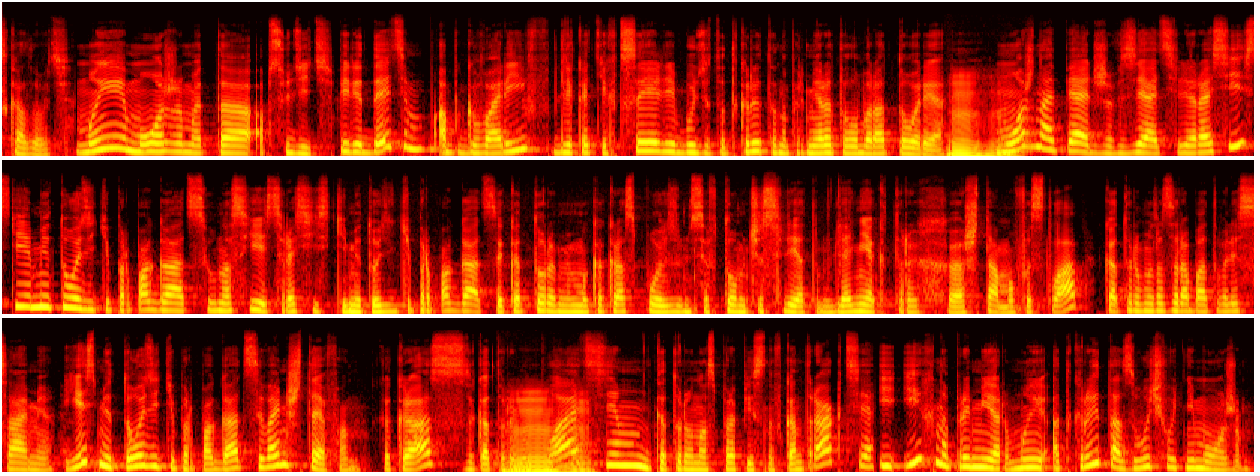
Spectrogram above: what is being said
рассказывать. Мы можем это обсудить. Перед этим обговорив, для каких целей будет открыта, например, эта лаборатория. Угу. Можно, опять же, взять или российские методики пропагации. У нас есть российские методики пропагации, которыми мы как раз пользуемся, в том числе там, для некоторых э, штаммов и слаб, которые мы разрабатывали сами. Есть методики пропагации Вайнштефан, как раз за которые мы Мгм. платим, которые у нас прописаны в контракте. И их, например, мы открыто озвучивать не можем.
